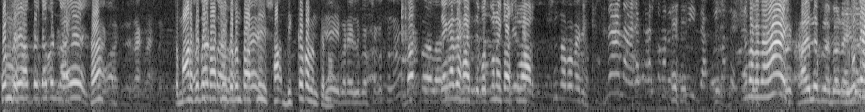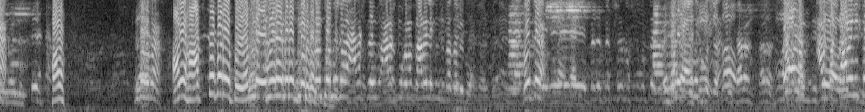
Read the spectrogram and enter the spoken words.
কোন হ্যাঁ? তো মার্কেটে চাকরি করেন তো আপনি সা- ভিক্ষা করেন কেন? না? না হ্যাঁ কাস্টমার খায় আরে হাঁটতে পারো তো এমনি অভিনয় করার দরকার আরেকটা আরেক দোকানে দাঁড়াইলে কিন্তু বেচা লইব। দাঁড়াইলে তো।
